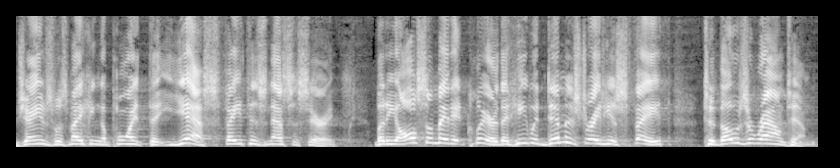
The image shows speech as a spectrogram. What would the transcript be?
James was making a point that yes, faith is necessary. But he also made it clear that he would demonstrate his faith to those around him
